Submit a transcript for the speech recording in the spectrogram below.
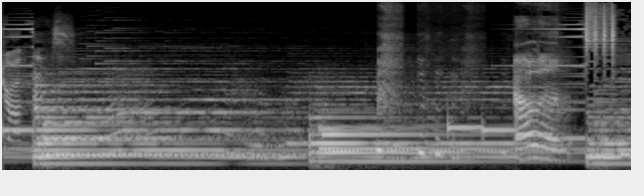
drop this? Alan.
